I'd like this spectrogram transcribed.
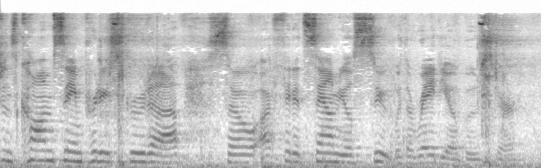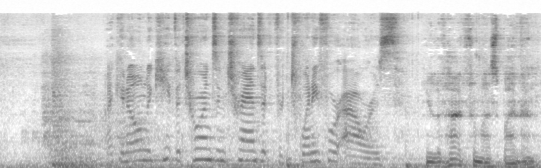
Station's comms seem pretty screwed up, so I fitted Samuel's suit with a radio booster. I can only keep the Torrens in transit for 24 hours. You'll have heard from us by then.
